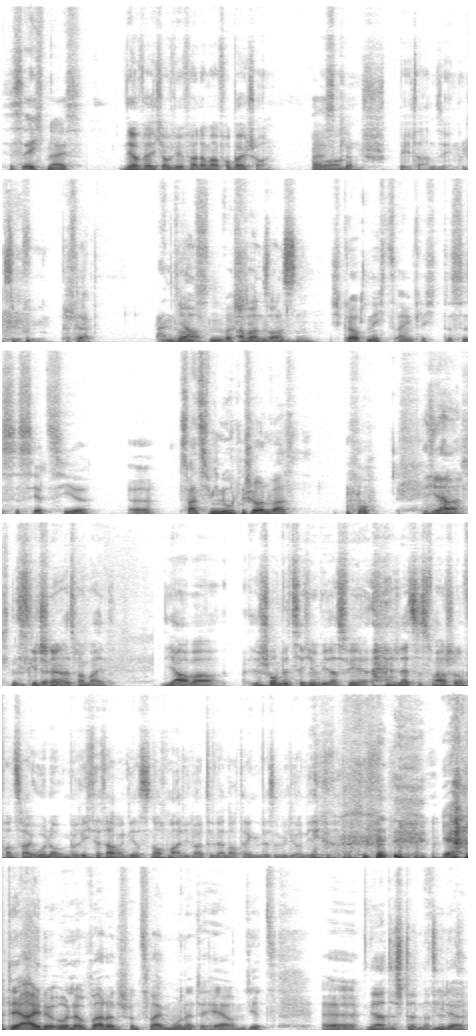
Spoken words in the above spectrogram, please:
Das ist echt nice. Ja, werde ich auf jeden Fall da mal vorbeischauen. Alles und klar. später ansehen, hinzufügen. Stark. Ansonsten, ja, was steht Aber ansonsten? Ich glaube nichts eigentlich. Das ist es jetzt hier. Äh, 20 Minuten schon, was? ja, das geht schneller, als man meint. Ja, aber schon witzig irgendwie, dass wir letztes Mal schon von zwei Urlauben berichtet haben und jetzt nochmal. Die Leute werden auch denken, wir sind Millionäre. ja, der eine Urlaub war dann schon zwei Monate her und jetzt äh, ja, das stimmt natürlich. wieder.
